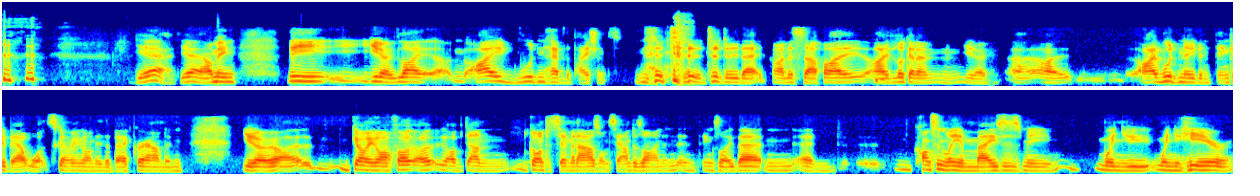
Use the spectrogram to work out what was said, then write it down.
yeah, yeah. I mean, the you know like I wouldn't have the patience to, to do that kind of stuff. I I look at it and you know uh, I I wouldn't even think about what's going on in the background and you know uh, going off. I, have done gone to seminars on sound design and, and things like that and and constantly amazes me when you when you hear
